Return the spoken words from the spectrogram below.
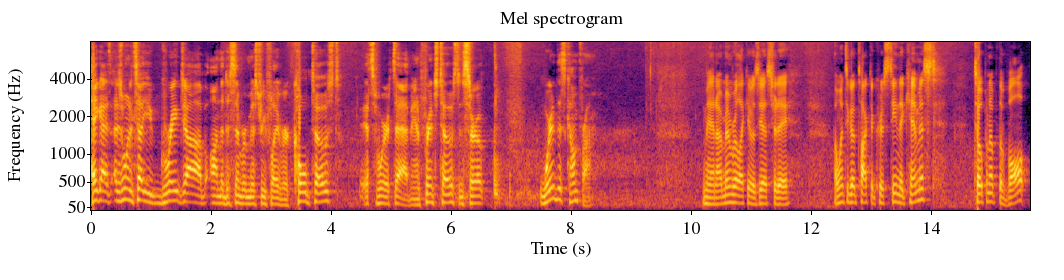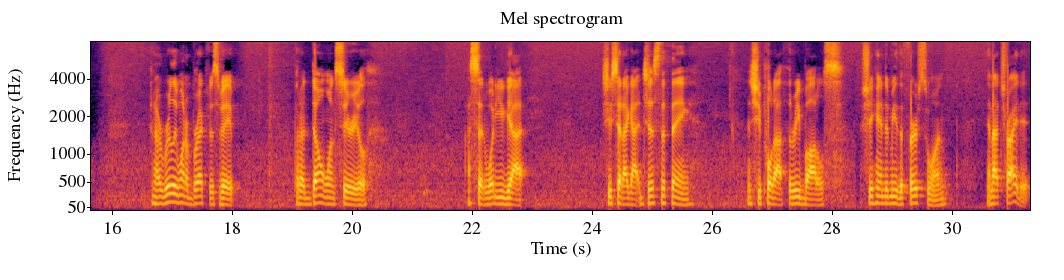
Hey guys, I just want to tell you, great job on the December mystery flavor. Cold toast, it's where it's at, man. French toast and syrup. Where did this come from? Man, I remember like it was yesterday. I went to go talk to Christine, the chemist, to open up the vault, and I really want a breakfast vape, but I don't want cereal. I said, What do you got? She said, I got just the thing. And she pulled out three bottles. She handed me the first one, and I tried it.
